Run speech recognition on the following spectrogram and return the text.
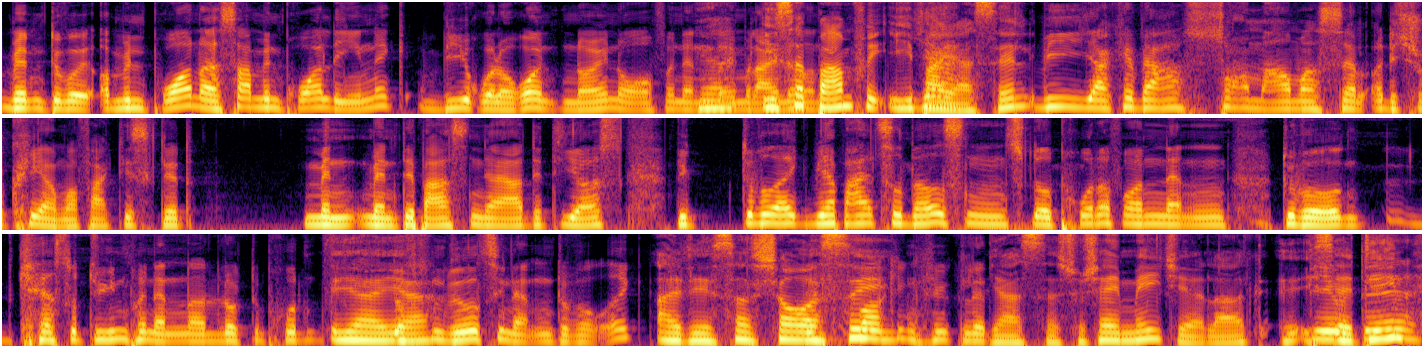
Men du ved, og min bror, når jeg er sammen med min bror alene, ikke? Vi ruller rundt nøgen over for hinanden ja. derhjemme i er så barmfri, I er bare Ja. jer selv. Vi, jeg kan være så meget mig selv, og det chokerer mig faktisk lidt. Men, men det er bare sådan, jeg er. Det de også. Vi, du ved ikke, vi har bare altid været sådan, slået prutter for hinanden, du ved, kastet dyne på hinanden og lugtet prutten, Ja, ja. luften videre til hinanden, du ved ikke? Ej, det er så sjovt Det at se. er fucking hyggeligt. Jeres uh, sociale medier, eller Det især din, det.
